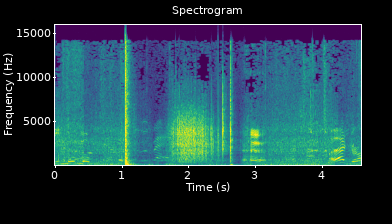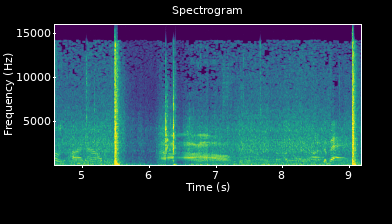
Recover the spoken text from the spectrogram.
Boom, boom, boom. Oh, that drone's high now. The bag.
